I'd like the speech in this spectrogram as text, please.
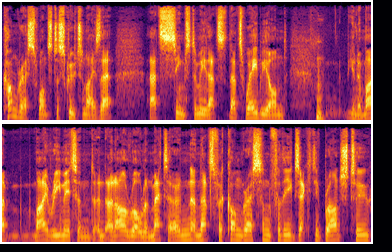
Congress wants to scrutinise that, that seems to me that's that's way beyond you know my my remit and, and, and our role in Meta, and, and that's for Congress and for the executive branch to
